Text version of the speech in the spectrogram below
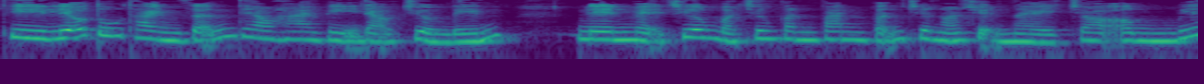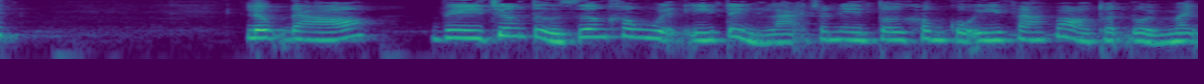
thì Liễu Tu Thành dẫn theo hai vị đạo trưởng đến, nên mẹ Trương và Trương Văn Văn vẫn chưa nói chuyện này cho ông biết. Lúc đó, vì Trương Tử Dương không nguyện ý tỉnh lại cho nên tôi không cố ý phá bỏ thuật đổi mệnh.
